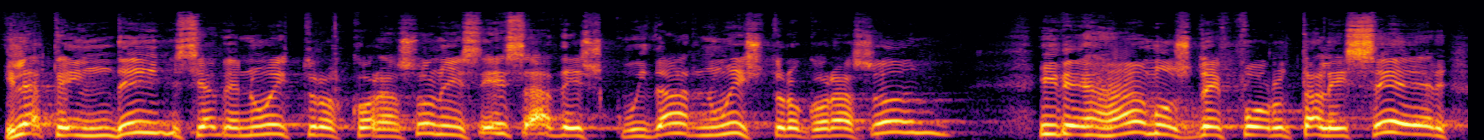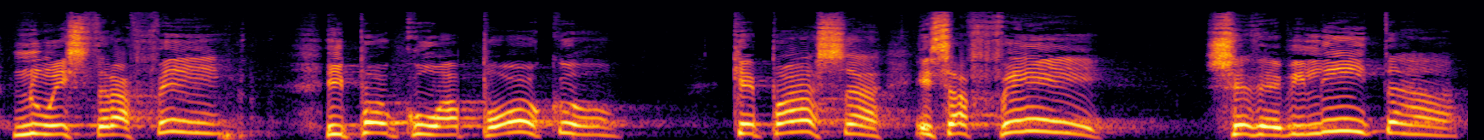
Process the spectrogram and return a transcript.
Y la tendencia de nuestros corazones es a descuidar nuestro corazón y dejamos de fortalecer nuestra fe. Y poco a poco, ¿qué pasa? Esa fe se debilita.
